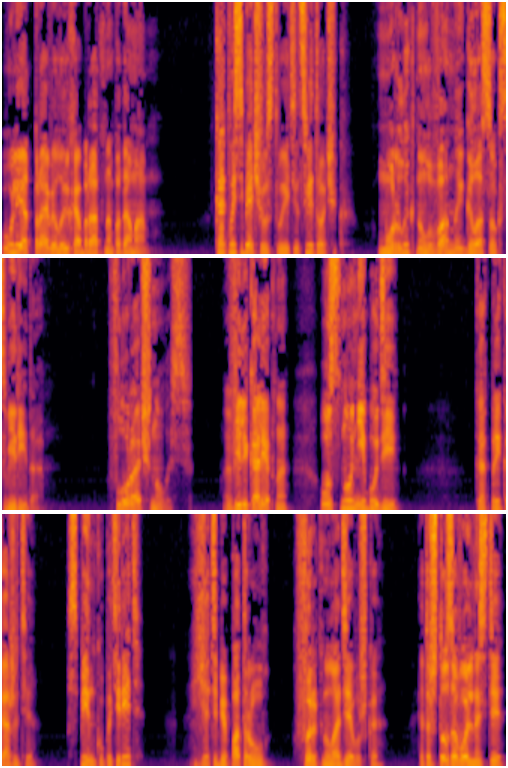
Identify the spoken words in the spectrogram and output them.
Ули отправил их обратно по домам. «Как вы себя чувствуете, цветочек?» Мурлыкнул в ванной голосок Свирида. Флора очнулась. «Великолепно! Усну, не буди!» «Как прикажете. Спинку потереть?» «Я тебе потру!» — фыркнула девушка. «Это что за вольности?»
